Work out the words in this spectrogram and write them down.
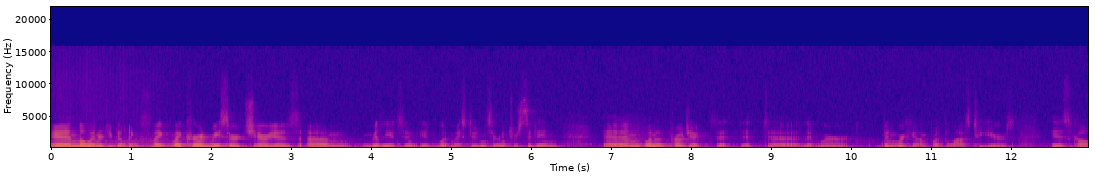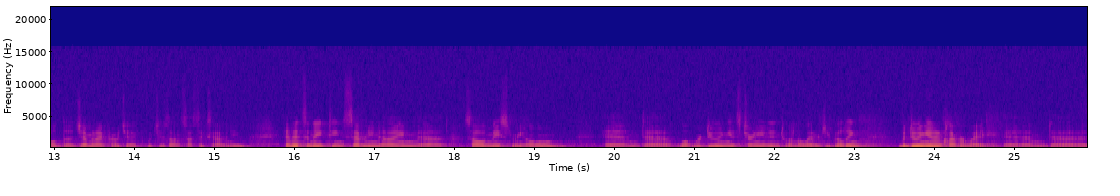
and low energy buildings. My, my current research areas um, really is in, in, what my students are interested in. And one of the projects that, that, uh, that we've been working on for the last two years is called the Gemini Project, which is on Sussex Avenue. And it's an 1879 uh, solid masonry home. And uh, what we're doing is turning it into a low energy building, but doing it in a clever way. And uh,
